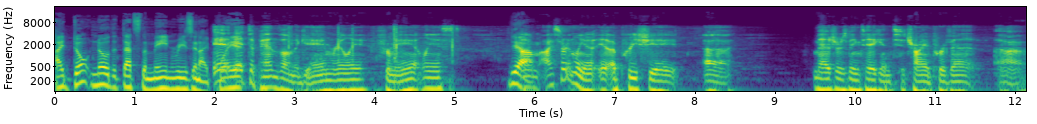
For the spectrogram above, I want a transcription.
I don't know that that's the main reason I it, play it it. depends on the game, really. For me, at least. yeah, Um, I certainly uh, appreciate uh, measures being taken to try and prevent uh,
